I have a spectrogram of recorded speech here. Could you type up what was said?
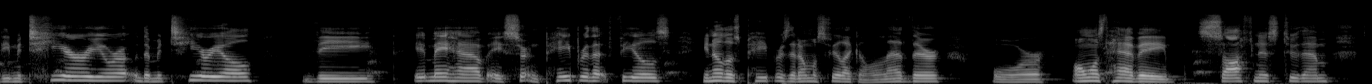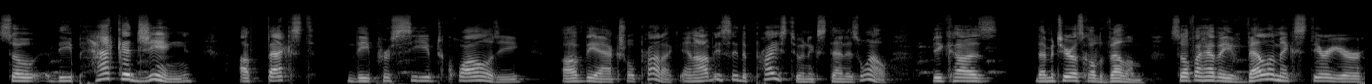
the material, the material, the it may have a certain paper that feels, you know those papers that almost feel like a leather or almost have a softness to them. So the packaging affects the perceived quality of the actual product and obviously the price to an extent as well because that material is called vellum. So if I have a vellum exterior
